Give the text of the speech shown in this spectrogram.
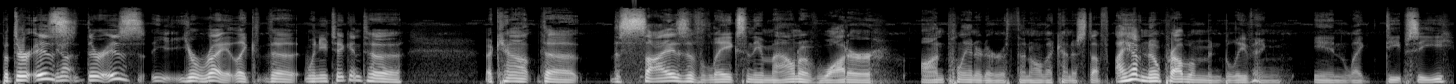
But there is You know- there is you're right. Like the when you take into account the the size of lakes and the amount of water on planet Earth and all that kind of stuff. I have no problem in believing in like deep sea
